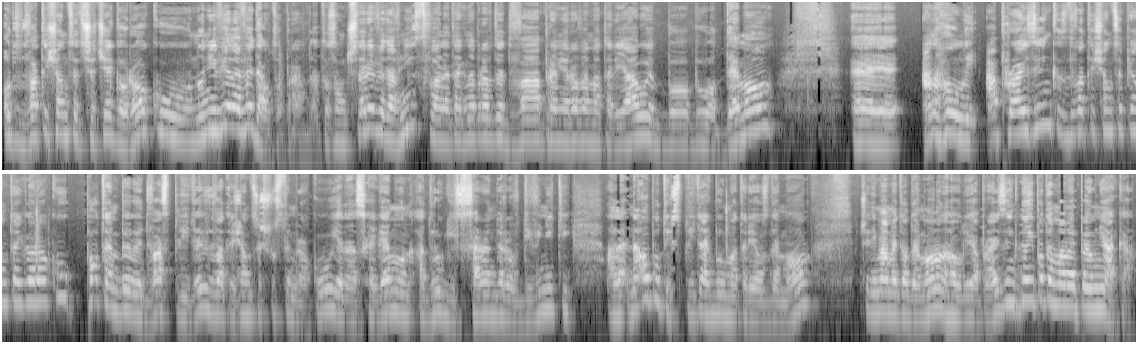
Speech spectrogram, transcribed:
od 2003 roku, no niewiele wydał, co prawda. To są cztery wydawnictwa, ale tak naprawdę dwa premierowe materiały, bo było demo. Unholy Uprising z 2005 roku, potem były dwa splity w 2006 roku, jeden z Hegemon, a drugi z Surrender of Divinity, ale na obu tych splitach był materiał z demo, czyli mamy to demo, Unholy Uprising, no i potem mamy pełniaka,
